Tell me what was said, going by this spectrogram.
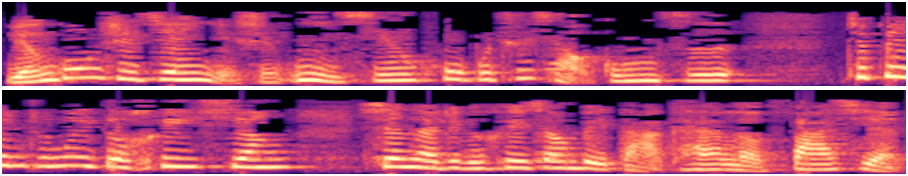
员工之间也是密心，互不知晓工资，就变成了一个黑箱。现在这个黑箱被打开了，发现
